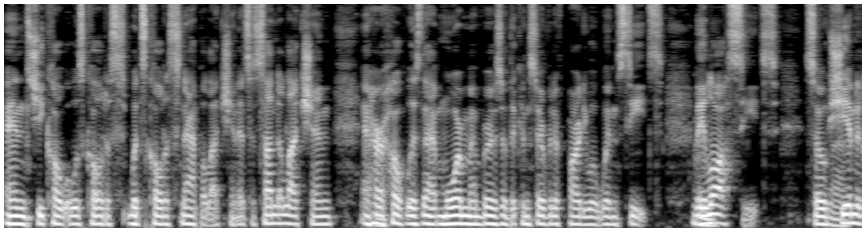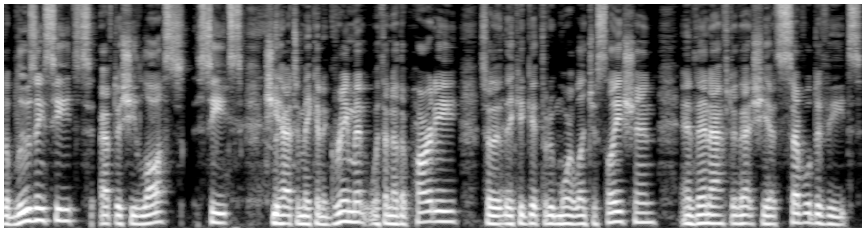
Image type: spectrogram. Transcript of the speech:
and she called what was called a, what's called a snap election. It's a sudden election, and her hope was that more members of the Conservative Party would win seats. They mm-hmm. lost lost seats. So she ended up losing seats. After she lost seats, she had to make an agreement with another party so that they could get through more legislation. And then after that, she had several defeats,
